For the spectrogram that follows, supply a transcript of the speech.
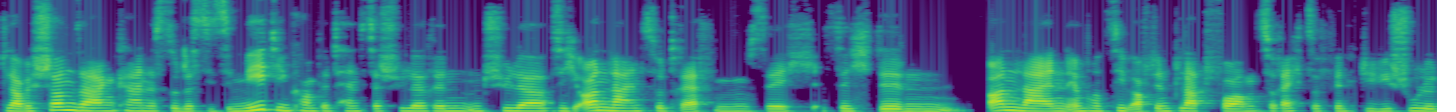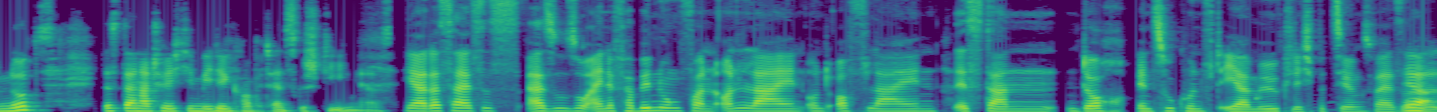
glaube ich, schon sagen kann, ist so, dass diese Medienkompetenz der Schülerinnen und Schüler, sich online zu treffen, sich, sich den online im Prinzip auf den Plattformen zurechtzufinden, die die Schule nutzt, dass da natürlich die Medienkompetenz gestiegen ist. Ja, das heißt, es also so eine Verbindung von online und offline ist dann doch in Zukunft eher möglich, beziehungsweise ja.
